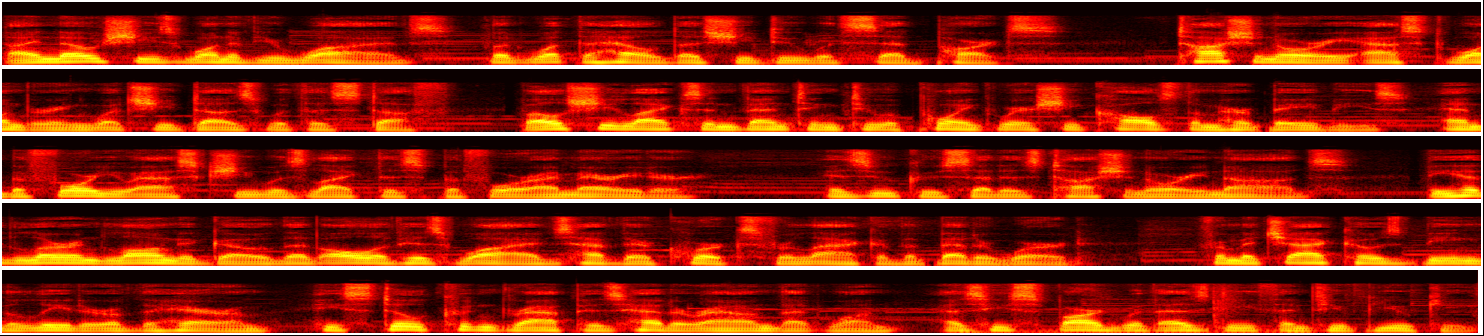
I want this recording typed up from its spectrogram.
I know she's one of your wives, but what the hell does she do with said parts? Toshinori asked wondering what she does with this stuff. Well she likes inventing to a point where she calls them her babies, and before you ask she was like this before I married her. Izuku said as Toshinori nods. He had learned long ago that all of his wives have their quirks for lack of a better word. From Ichako's being the leader of the harem, he still couldn't wrap his head around that one, as he sparred with Esdeath and Fubuki,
